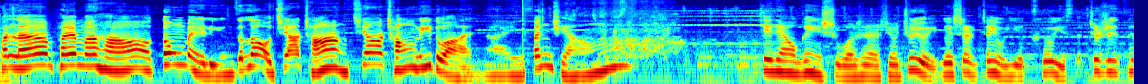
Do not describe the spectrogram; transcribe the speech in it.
欢迎朋友们好，东北林子唠家常，家长里短来分享。今天我跟你说事儿，就就有一个事儿，真有意可有意思，就是他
